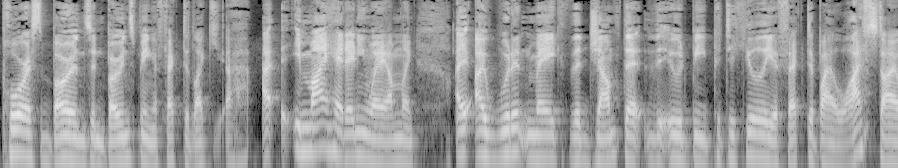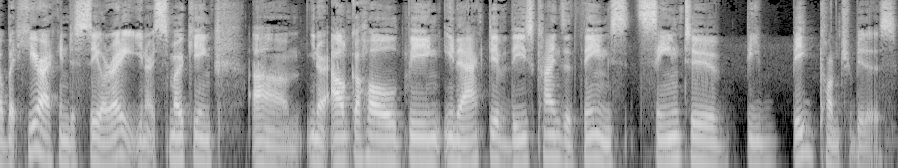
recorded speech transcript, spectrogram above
porous bones and bones being affected. Like uh, I, in my head, anyway, I'm like, I, I wouldn't make the jump that it would be particularly affected by lifestyle. But here, I can just see already, you know, smoking, um, you know, alcohol, being inactive, these kinds of things seem to be big contributors.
